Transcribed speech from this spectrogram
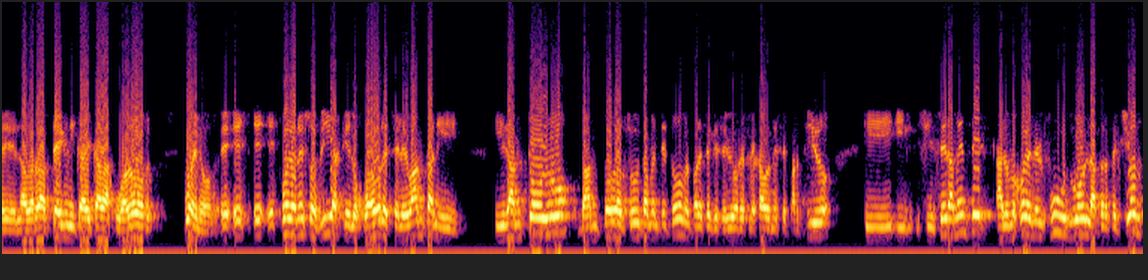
eh, la, verdad técnica de cada jugador. Bueno, es, es, fueron esos días que los jugadores se levantan y, y dan todo, dan todo, absolutamente todo, me parece que se vio reflejado en ese partido. Y, y sinceramente, a lo mejor en el fútbol, la perfección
